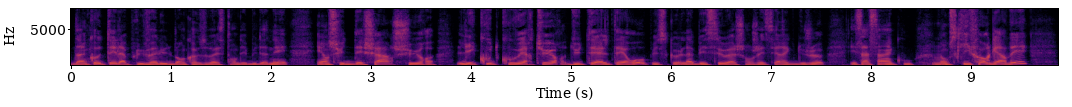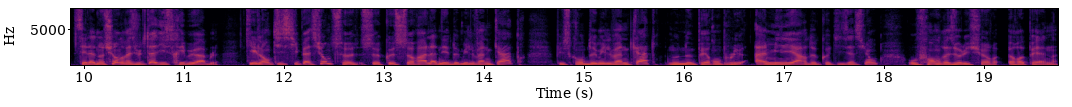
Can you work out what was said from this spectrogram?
D'un côté, la plus-value de Bank of the West en début d'année, et ensuite des charges sur les coûts de couverture du TLTRO, puisque la BCE a changé ses règles du jeu, et ça, c'est un coût. Donc, ce qu'il faut regarder, c'est la notion de résultat distribuable, qui est l'anticipation de ce, ce que sera l'année 2024, puisqu'en 2024, nous ne paierons plus un milliard de cotisations au Fonds de résolution européenne.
